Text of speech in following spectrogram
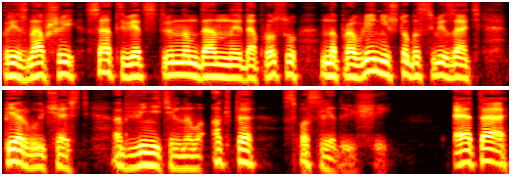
признавший соответственным данные допросу направлений, чтобы связать первую часть обвинительного акта с последующей. Это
